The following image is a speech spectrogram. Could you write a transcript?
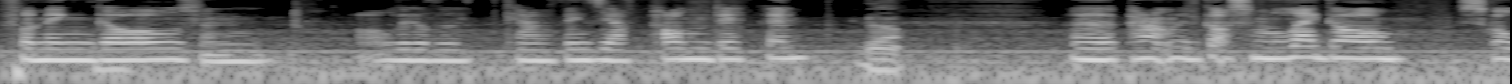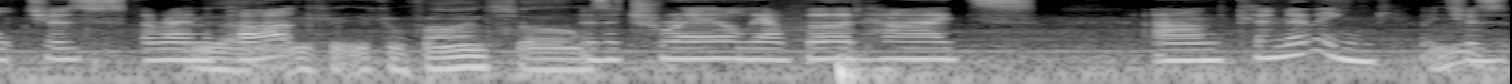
flamingos, and all the other kind of things. They have pond dipping. Yeah, Uh, apparently, they've got some Lego sculptures around the yeah. park. You can, you can find so. There's a trail, they have bird hides and canoeing, which Mm. has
